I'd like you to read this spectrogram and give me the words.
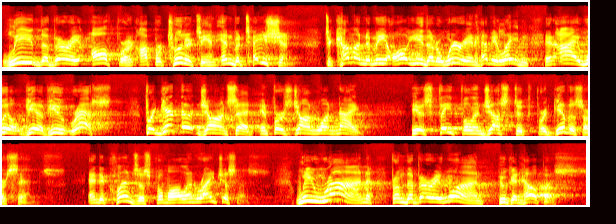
Leave the very offer and opportunity and invitation to come unto me, all ye that are weary and heavy laden, and I will give you rest. Forget that John said in 1 John 1 9, He is faithful and just to forgive us our sins and to cleanse us from all unrighteousness. We run from the very one who can help us.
